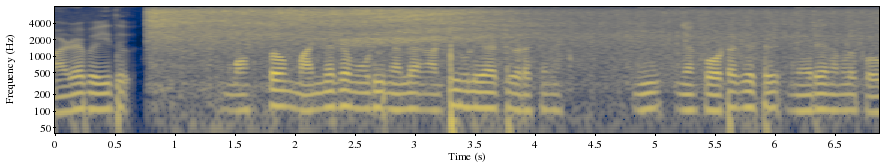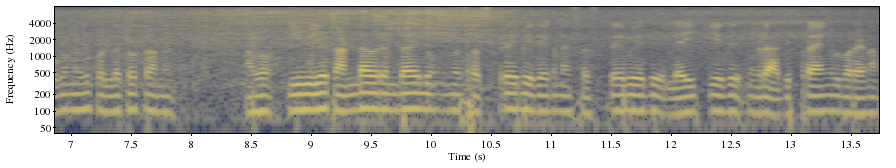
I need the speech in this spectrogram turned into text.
മഴ പെയ്ത് മൊത്തം മഞ്ഞൊക്കെ മൂടി നല്ല അടിപൊളിയായിട്ട് കിടക്കുന്നു ഈ ഞാൻ കോട്ടൊക്കെ ഇട്ട് നേരെ നമ്മൾ പോകുന്നത് കൊല്ലത്തോട്ടാണ്. അപ്പോൾ ഈ വീഡിയോ കണ്ടവരെന്തായാലും ഒന്ന് സബ്സ്ക്രൈബ് ചെയ്തേക്കണേ. സബ്സ്ക്രൈബ് ചെയ്ത് ലൈക്ക് ചെയ്ത് നിങ്ങളുടെ അഭിപ്രായങ്ങൾ പറയണം.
